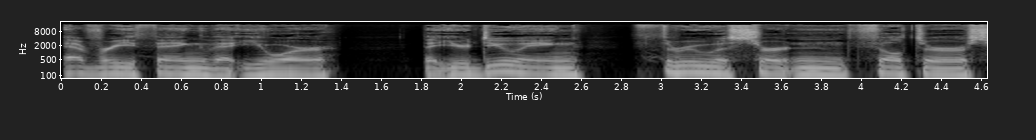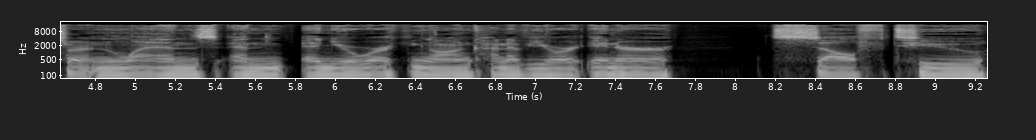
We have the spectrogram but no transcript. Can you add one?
everything that you're that you're doing through a certain filter, a certain lens, and and you're working on kind of your inner self to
